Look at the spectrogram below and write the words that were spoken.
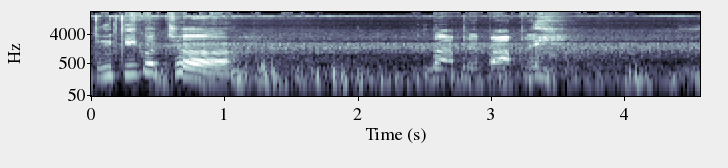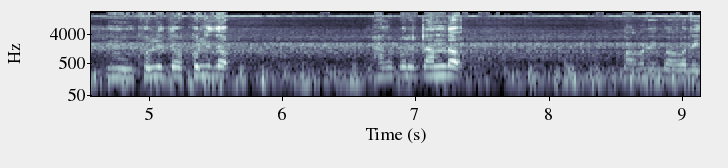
তুমি কি করছ? বাপরে বাপরে। খুলি দাও খুলি দাও। ভালো করে টান দাও। বাবারি বাবারি।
